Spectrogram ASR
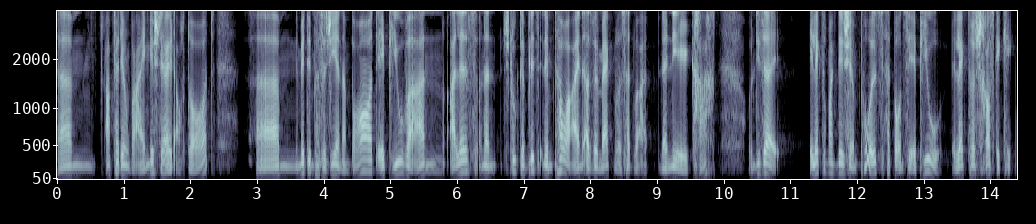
ähm, Abfertigung war eingestellt, auch dort, ähm, mit den Passagieren an Bord, APU war an, alles, und dann schlug der Blitz in dem Tower ein. Also wir merken nur, es hat nur in der Nähe gekracht. Und dieser elektromagnetische Impuls hat bei uns die APU elektrisch rausgekickt.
